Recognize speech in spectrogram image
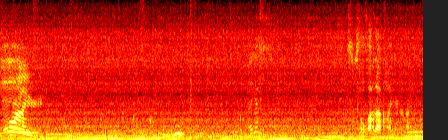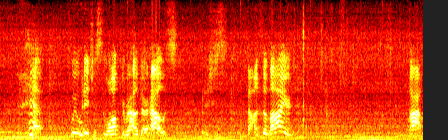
Yeah. More iron. Ooh. I guess. This is a lot of iron. Yeah. If we would have just walked around our house, would have just found some iron. Wow.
